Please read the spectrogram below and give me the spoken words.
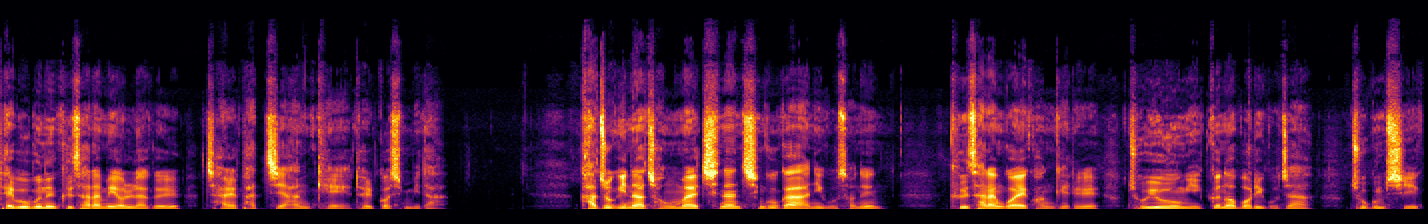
대부분은 그 사람의 연락을 잘 받지 않게 될 것입니다. 가족이나 정말 친한 친구가 아니고서는 그 사람과의 관계를 조용히 끊어버리고자 조금씩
